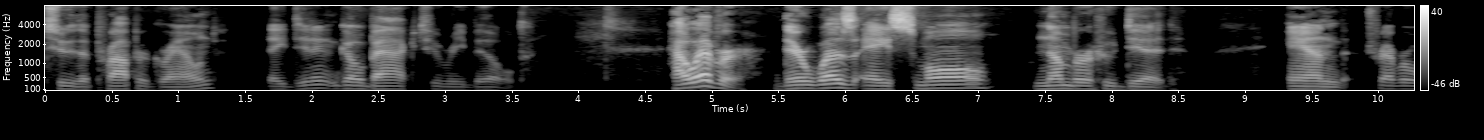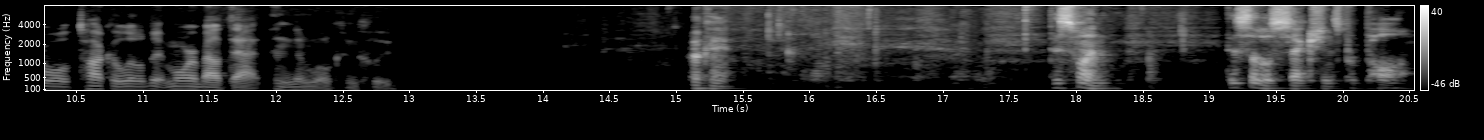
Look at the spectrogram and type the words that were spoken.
to the proper ground. They didn't go back to rebuild. However, there was a small number who did. And Trevor will talk a little bit more about that and then we'll conclude. Okay. This one, this little section's for Paul.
